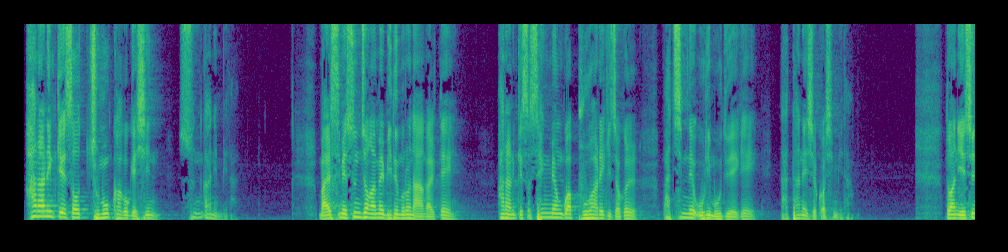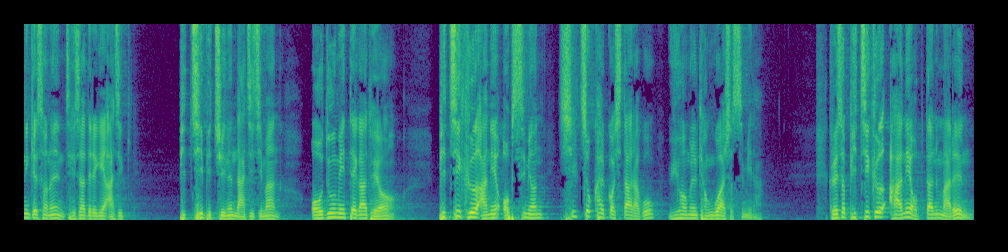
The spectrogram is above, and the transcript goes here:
하나님께서 주목하고 계신 순간입니다. 말씀에 순정함의 믿음으로 나아갈 때 하나님께서 생명과 부활의 기적을 마침내 우리 모두에게 나타내실 것입니다. 또한 예수님께서는 제자들에게 아직 빛이 비추이는 낮이지만 어둠의 때가 되어 빛이 그 안에 없으면 실족할 것이다 라고 위험을 경고하셨습니다. 그래서 빛이 그 안에 없다는 말은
